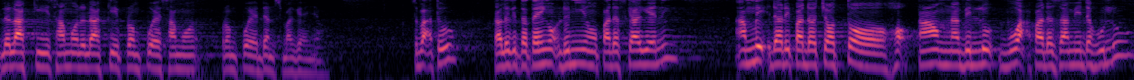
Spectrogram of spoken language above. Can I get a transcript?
lelaki sama lelaki, perempuan sama perempuan dan sebagainya. Sebab tu kalau kita tengok dunia pada sekarang ni ambil daripada contoh hak kaum Nabi Lut buat pada zaman dahulu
